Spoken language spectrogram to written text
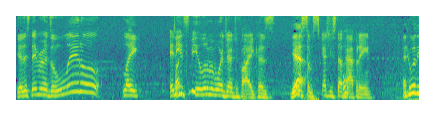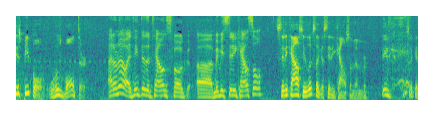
Yeah, this neighborhood's a little like it Fun. needs to be a little bit more gentrified because Yeah. there's some sketchy stuff Oh. happening. And who are these people? Who's Walter? I don't know. I think they're the townsfolk. Uh, maybe city council. City council. He looks like a city council member. Looks like a,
